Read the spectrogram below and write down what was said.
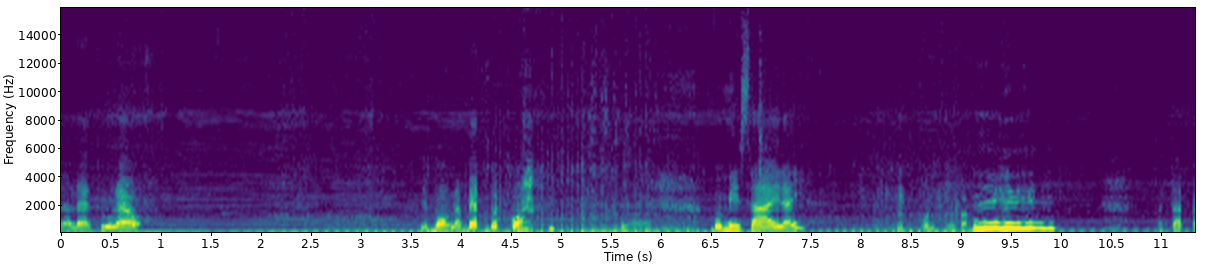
นั่นแหละถูกแล้วอย่าบอกนะแบตเบิดก่อนบ่มีสายได้คนเดี๋ยวตัดผมมาตัดไป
